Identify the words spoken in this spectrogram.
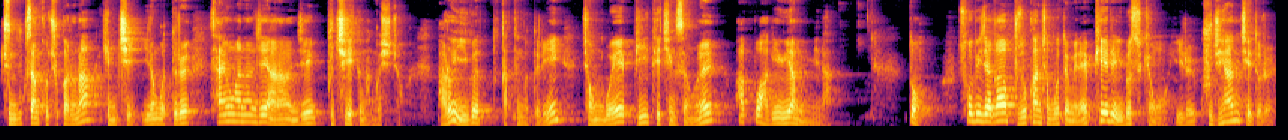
중국산 고춧가루나 김치 이런 것들을 사용하는지 안 하는지 붙이게끔 한 것이죠. 바로 이것 같은 것들이 정보의 비대칭성을 확보하기 위함입니다. 또 소비자가 부족한 정보 때문에 피해를 입었을 경우 이를 구제하는 제도를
